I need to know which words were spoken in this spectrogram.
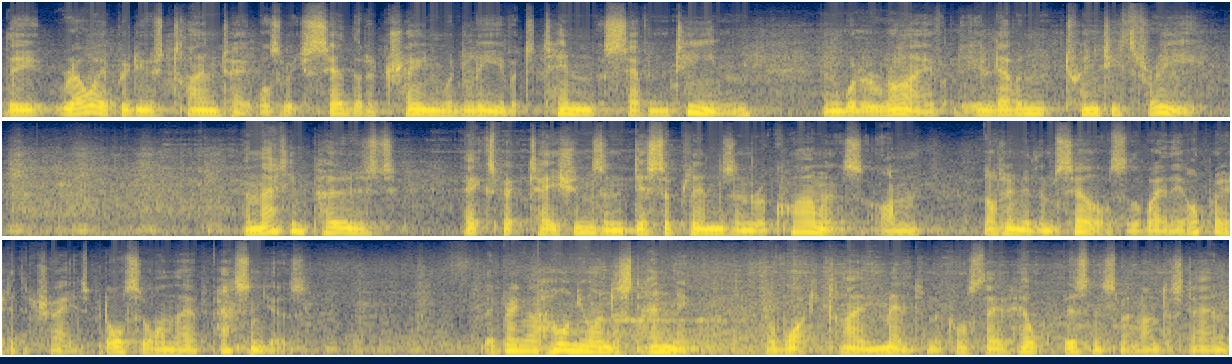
The railway produced timetables which said that a train would leave at 10.17 and would arrive at 11.23. And that imposed expectations and disciplines and requirements on not only themselves, the way they operated the trains, but also on their passengers. They bring a whole new understanding of what time meant, and of course they've helped businessmen understand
